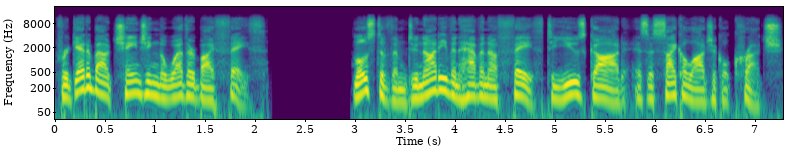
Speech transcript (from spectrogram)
Forget about changing the weather by faith. Most of them do not even have enough faith to use God as a psychological crutch.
